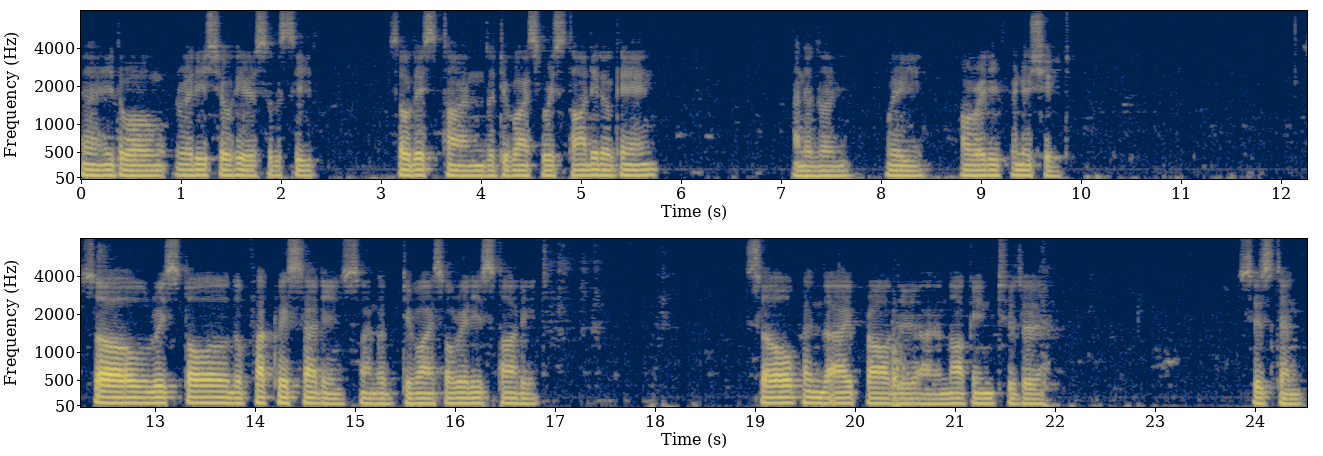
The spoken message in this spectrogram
and it will already show here succeed. So this time the device restarted again and then we already finished it. So restore the factory settings and the device already started. So open the iBrowser and log into the system.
